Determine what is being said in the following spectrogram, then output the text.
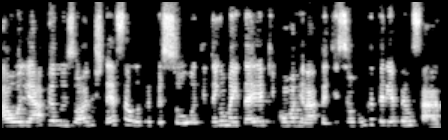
a olhar pelos olhos dessa outra pessoa que tem uma ideia que, como a Renata disse, eu nunca teria pensado.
